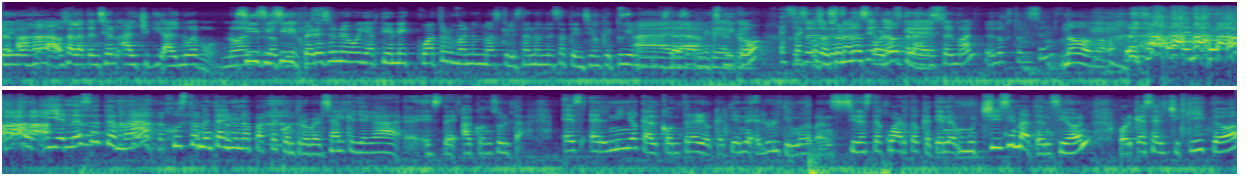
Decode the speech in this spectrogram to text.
pero digo, ajá. ah, o sea, la atención al chiqui, al nuevo, no sí, al sí, sí, viejos. pero ese nuevo ya tiene cuatro hermanos más que le están dando esa atención que tú ya no Ah, necesitas ya, dar, ¿me explico? ok. Entonces, O sea, lo que son estás diciendo es que estoy mal, ¿es lo que estás diciendo? No, no. y en ese tema, justamente hay una parte controversial que llega este, a consulta. Es el niño que al contrario, que tiene el último, vamos a decir este cuarto, que tiene muchísima atención, porque es el chiquito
